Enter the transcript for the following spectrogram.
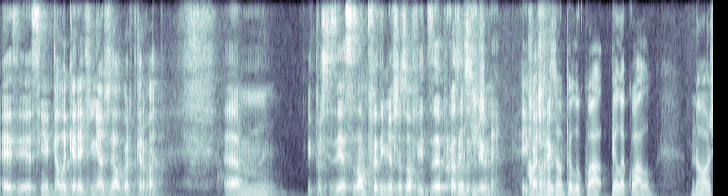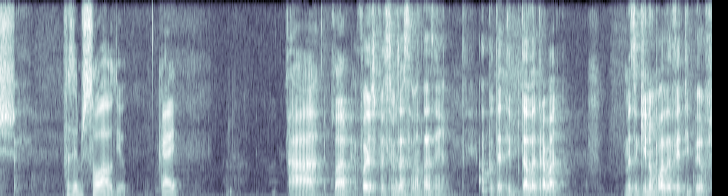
É assim aquela carequinha a José Alberto Carvalho. Hum, e depois tens essas almofadinhas nos ouvidos eh, por causa Francisco, do frio, né? Aí Há uma frio. razão pelo qual, pela qual nós fazemos só áudio, ok? Ah, claro. Pois, depois temos essa vantagem. Ah, puto, é tipo teletrabalho. Mas aqui não pode haver tipo erros.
